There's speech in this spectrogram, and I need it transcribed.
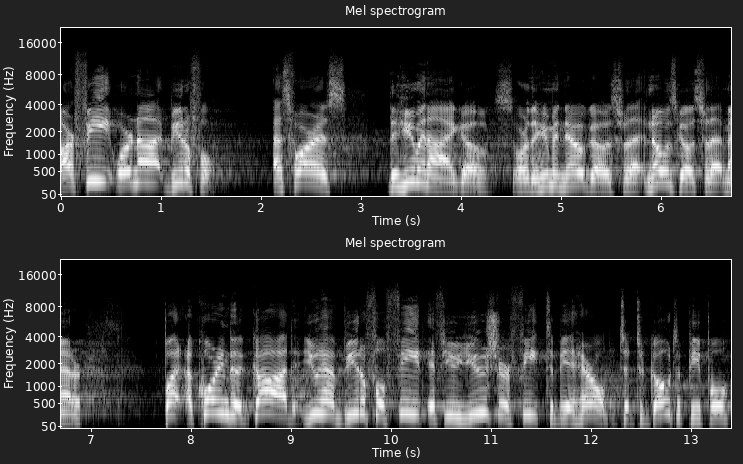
our feet were not beautiful as far as the human eye goes, or the human nose goes for that, nose goes for that matter. But according to God, you have beautiful feet if you use your feet to be a herald, to, to go to people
